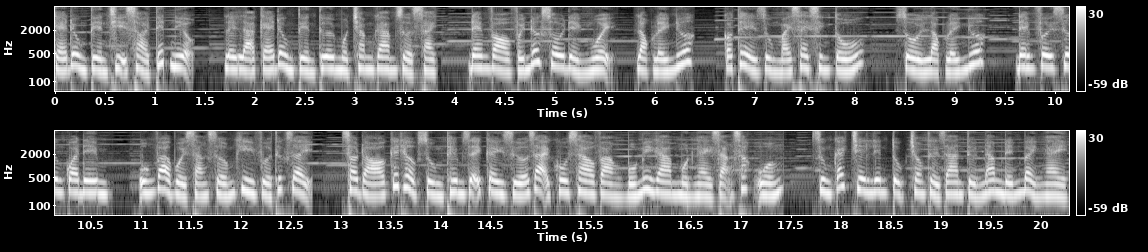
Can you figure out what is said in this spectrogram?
ké đồng tiền trị sỏi tiết niệu, lấy lá ké đồng tiền tươi 100g rửa sạch, đem vào với nước sôi để nguội, lọc lấy nước, có thể dùng máy xay sinh tố, rồi lọc lấy nước, đem phơi xương qua đêm, uống vào buổi sáng sớm khi vừa thức dậy. Sau đó kết hợp dùng thêm rễ cây dứa dại khô sao vàng 40g một ngày dạng sắc uống. Dùng cách trên liên tục trong thời gian từ 5 đến 7 ngày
